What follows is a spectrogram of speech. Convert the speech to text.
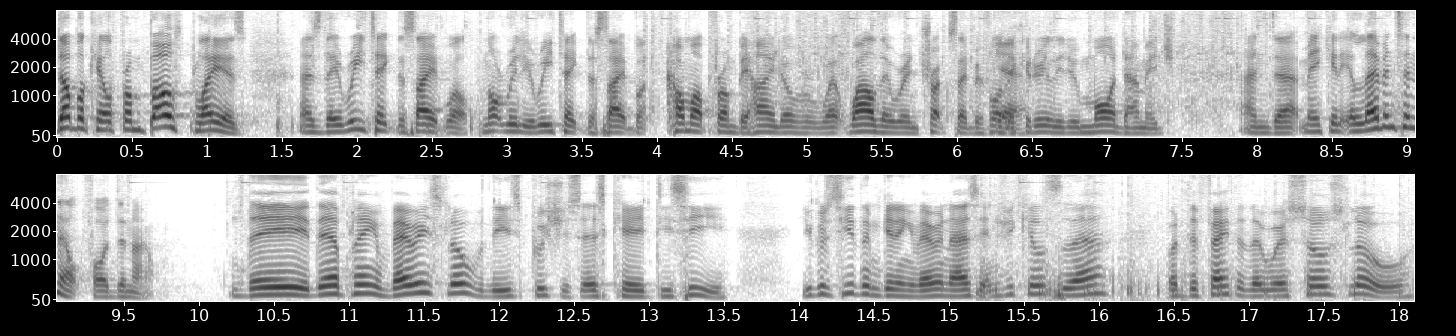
double kill from both players as they retake the site. Well, not really retake the site, but come up from behind over while they were in truck side before Yeah. they could really do more damage and uh, make it 11 to 0 for Denial. They they are playing very slow with these pushes, SKDC. You could see them getting very nice entry kills there, but the fact that they were so slow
